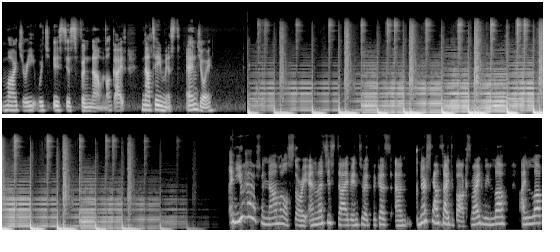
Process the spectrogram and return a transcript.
Marjorie, which is just phenomenal, guys. Not to be missed. Enjoy. Phenomenal story and let's just dive into it because um, nurse outside the box right? We love i love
